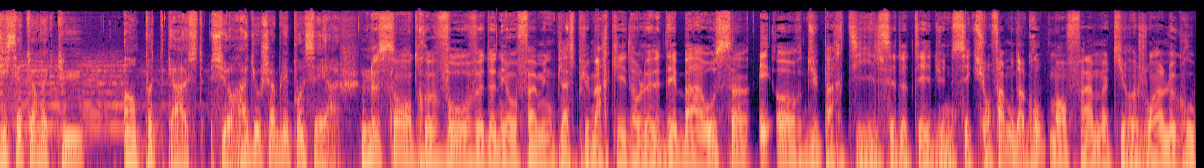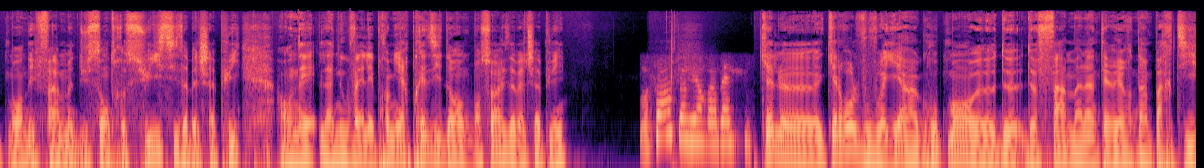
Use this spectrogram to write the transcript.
17h L'actu en podcast sur radiochablais.ch. Le centre Vaud veut donner aux femmes une place plus marquée dans le débat au sein et hors du parti. Il s'est doté d'une section femmes ou d'un groupement femmes qui rejoint le groupement des femmes du centre suisse. Isabelle Chapuis en est la nouvelle et première présidente. Bonsoir Isabelle Chapuis. Bonsoir, Florian. Quel, euh, quel rôle vous voyez à un groupement euh, de, de, femmes à l'intérieur d'un parti?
